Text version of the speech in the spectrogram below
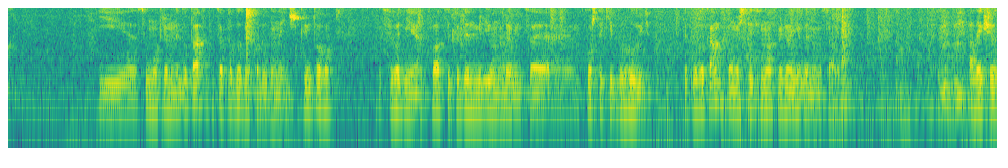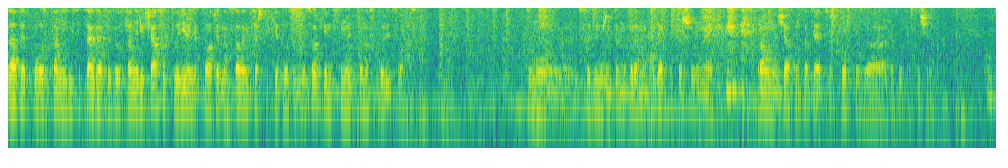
і суму отриманої дотації, то це приблизно виходить одне на інше. Крім того, сьогодні 21 мільйон гривень це е, кошти, які боргують тепловикам, в тому числі 17 мільйонів ви на населення. Але якщо взяти по останніх місяцях, взяти за останній рік часу, то рівень оплати населення все ж таки досить високий, він становить понад 100%. Тому е, сьогодні можемо тернополянам подякувати, що вони справно вчасно платять кошти за теплопостачання.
